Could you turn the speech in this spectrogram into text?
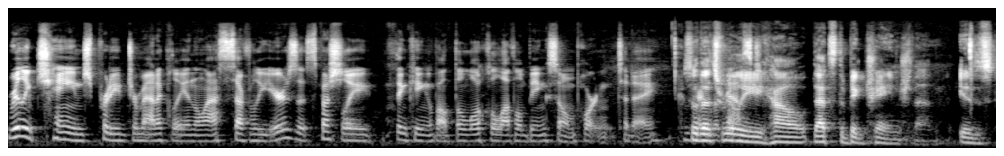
really changed pretty dramatically in the last several years, especially thinking about the local level being so important today. So compared to that's really how that's the big change then is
